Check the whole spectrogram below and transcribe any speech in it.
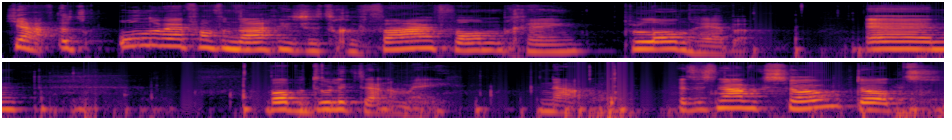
Ja, het onderwerp van vandaag is het gevaar van geen plan hebben. En wat bedoel ik daar nou mee? Nou, het is namelijk zo dat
